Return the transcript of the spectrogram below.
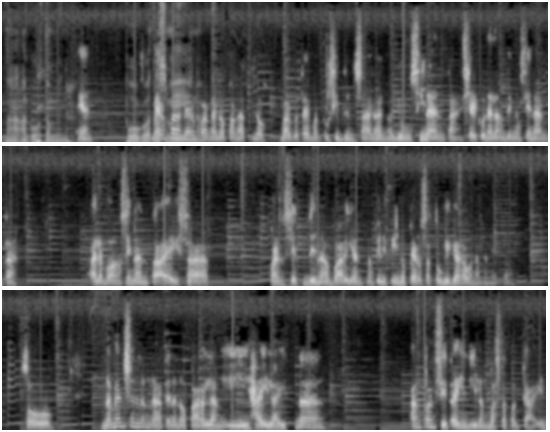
Nakakagutom yun ah. Ayan. Pugo, Meron pa, meron ano. pang ano, pangatlo, bago tayo mag-proceed dun sa ano, ano, yung sinanta, share ko na lang din yung sinanta. Alam mo, ang sinanta ay sa pansit din na variant ng Filipino, pero sa Tugigaraw naman ito. So, na-mention lang natin, ano, para lang i-highlight na ang pansit ay hindi lang basta pagkain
